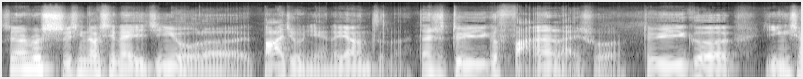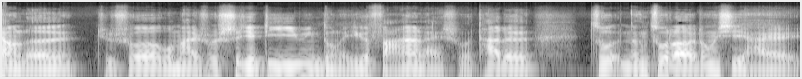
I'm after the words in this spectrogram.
虽然说实行到现在已经有了八九年的样子了，但是对于一个法案来说，对于一个影响了，就是说我们还说世界第一运动的一个法案来说，它的做能做到的东西还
